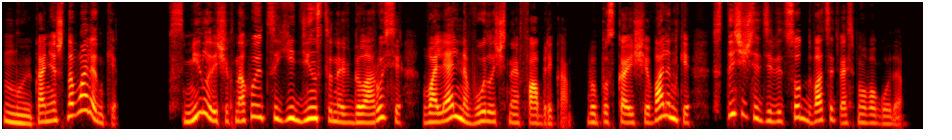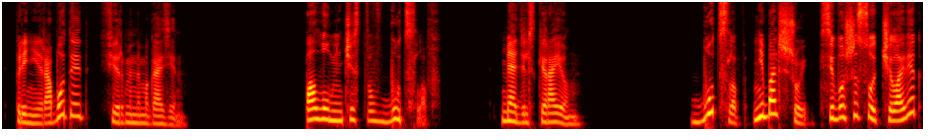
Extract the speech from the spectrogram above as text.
Ну и, конечно, валенки. В Смиловичах находится единственная в Беларуси валяльно-войлочная фабрика, выпускающая валенки с 1928 года. При ней работает фирменный магазин. Паломничество в Буцлов, Мядельский район. Буцлов небольшой, всего 600 человек,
